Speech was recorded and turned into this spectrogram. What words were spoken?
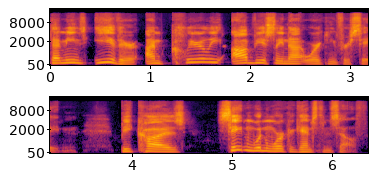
That means either I'm clearly obviously not working for Satan because Satan wouldn't work against himself.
